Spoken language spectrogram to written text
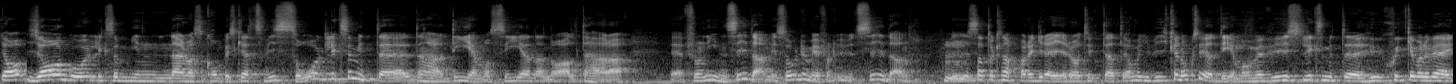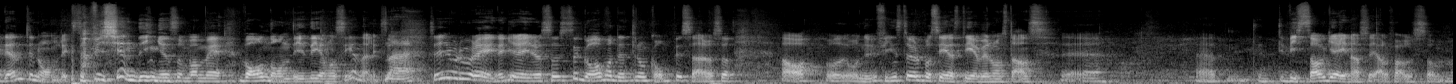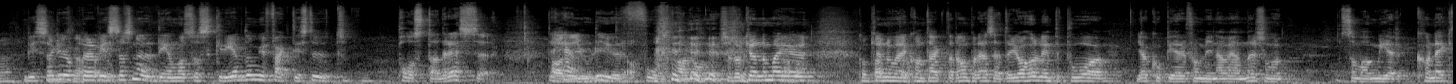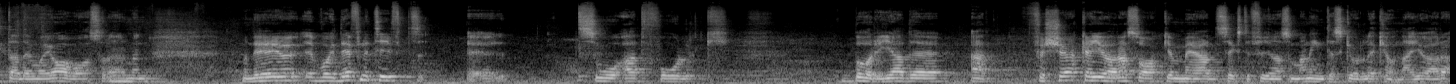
Ja, jag och liksom min närmaste kompiskrets, vi såg liksom inte den här demoscenen och allt det här eh, från insidan. Vi såg det mer från utsidan. Mm. Vi satt och knappade grejer och tyckte att ja, men vi kan också göra demo, men vi visste liksom inte hur skickar man iväg den till någon. Liksom. Vi kände ingen som var med, var någon i demoscenen. Liksom. Nej. Så vi gjorde våra egna grejer och så, så gav man den till någon kompis här och så Ja, och, och nu finns det väl på CSDB någonstans. Eh, eh, vissa av grejerna så i alla fall som... eh, Vissa som grupper, vissa sådana här demos så skrev de ju faktiskt ut postadresser. Det Ja, hände ju inte jag. få par gånger. Så då kunde man ju, kunde man ju kontakta dem på det sättet. Jag höll inte på... Jag kopierade från mina vänner som, som var mer connectad än vad jag var. Sådär. Mm. Men, men det var ju definitivt eh, så att folk började att försöka göra saker med 64 som man inte skulle kunna göra.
